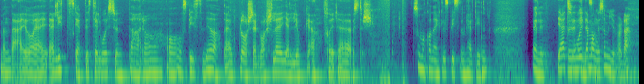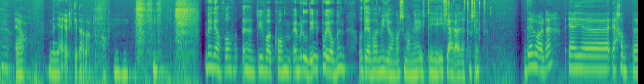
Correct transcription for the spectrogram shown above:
Men det er jo, jeg er litt skeptisk til hvor sunt det er å, å, å spise de da. Det er jo Blåskjellvarselet gjelder jo ikke for østers. Så man kan egentlig spise dem hele tiden? Eller Jeg tror det er, det er mange som gjør det. Ja. ja. Men jeg gjør ikke det, da. Mm -hmm. Men iallfall, eh, du var, kom blodig på jobben, og det var miljøengasjementet ute i, i fjæra, rett og slett. Det var det. Jeg, eh, jeg, hadde,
